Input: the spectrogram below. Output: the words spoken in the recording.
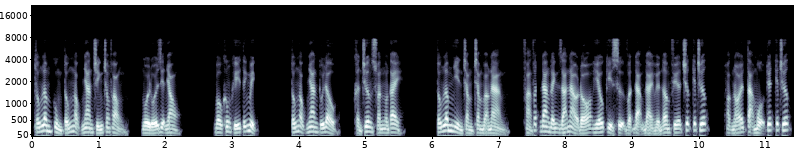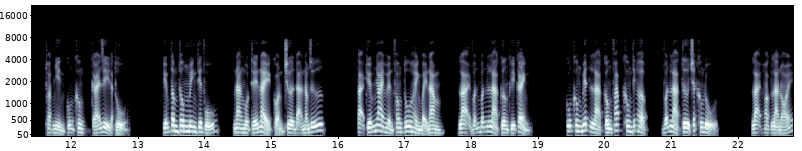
tống lâm cùng tống ngọc nhan chính trong phòng, ngồi đối diện nhau. Bầu không khí tĩnh mịch. Tống ngọc nhan cúi đầu, khẩn trương xoắn ngón tay. Tống lâm nhìn chằm chằm vào nàng phản phất đang đánh giá nào đó hiếu kỳ sự vật đạm đài huyền âm phía trước kiếp trước, hoặc nói tạ mộ tuyết kiếp trước, thoạt nhìn cũng không cái gì đặc thù. Kiếm tâm thông minh thiên phú, nàng một thế này còn chưa đã nắm giữ. Tại kiếm nhai huyền phong tu hành bảy năm, lại vẫn vẫn là cương khí cảnh. Cũng không biết là công pháp không thích hợp, vẫn là tư chất không đủ. Lại hoặc là nói,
